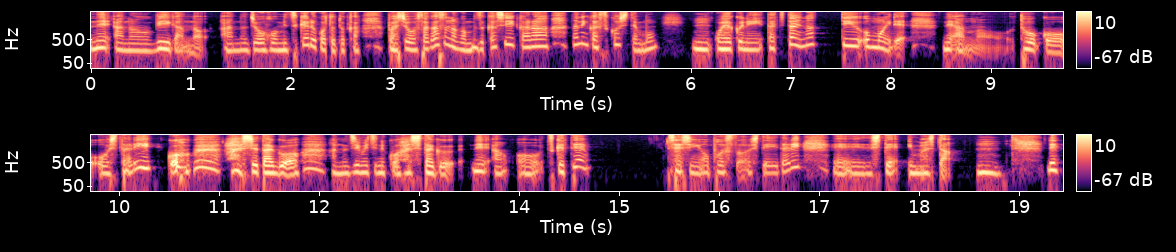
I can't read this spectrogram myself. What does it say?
ね、あの、ヴィーガンの、あの、情報を見つけることとか、場所を探すのが難しいから、何か少しでも、うん、お役に立ちたいなっていう思いで、ね、あの、投稿をしたり、こう、ハッシュタグを、あの、地道にこう、ハッシュタグ、ね、あをつけて、写真をポストしていたり、えー、していました。うん。で、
